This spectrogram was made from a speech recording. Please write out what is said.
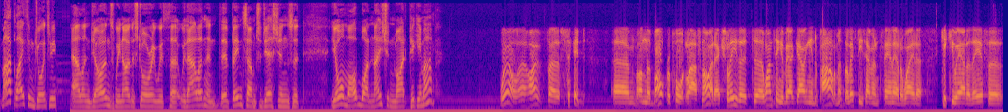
Mark Latham joins me. Alan Jones, we know the story with uh, with Alan, and there have been some suggestions that your mob, One Nation, might pick him up. Well, uh, I've uh, said um, on the Bolt report last night, actually, that uh, one thing about going into Parliament, the lefties haven't found out a way to kick you out of there for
